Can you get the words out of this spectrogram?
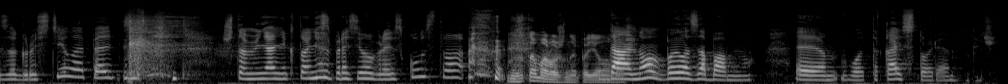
загрустила опять, что меня никто не спросил про искусство. Ну, зато мороженое поела. Да, но было забавно. Эм, Вот такая история. Отлично.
